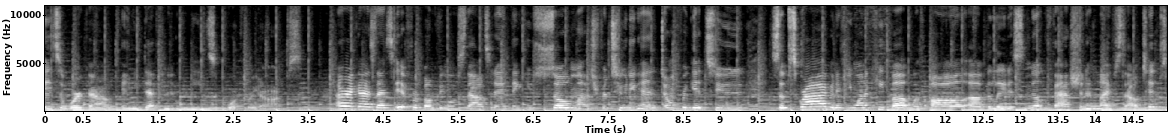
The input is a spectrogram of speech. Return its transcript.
it's a workout and you definitely need support for your arms. Alright guys, that's it for Bumping with Style today. Thank you so much for tuning in. Don't forget to subscribe and if you want to keep up with all of the latest milk, fashion, and lifestyle tips,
